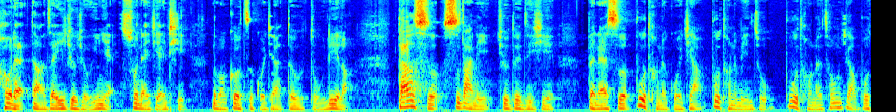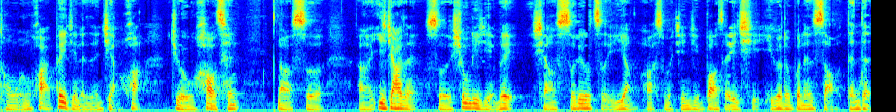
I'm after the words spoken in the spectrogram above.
后来，当然在一九九一年，苏联解体，那么各自国家都独立了。当时，斯大林就对这些本来是不同的国家、不同的民族、不同的宗教、不同文化背景的人讲话，就号称。那是啊，一家人是兄弟姐妹，像石榴籽一样啊，是不是紧紧抱在一起，一个都不能少等等。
